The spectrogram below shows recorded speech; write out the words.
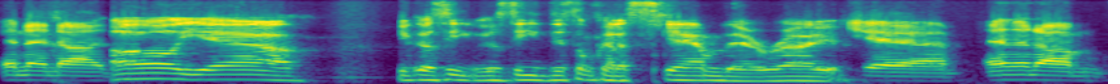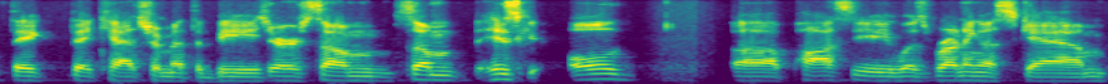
And then uh, Oh yeah, because he because he did some kind of scam there, right? Yeah, and then um, they they catch him at the beach, or some some his old uh, posse was running a scam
